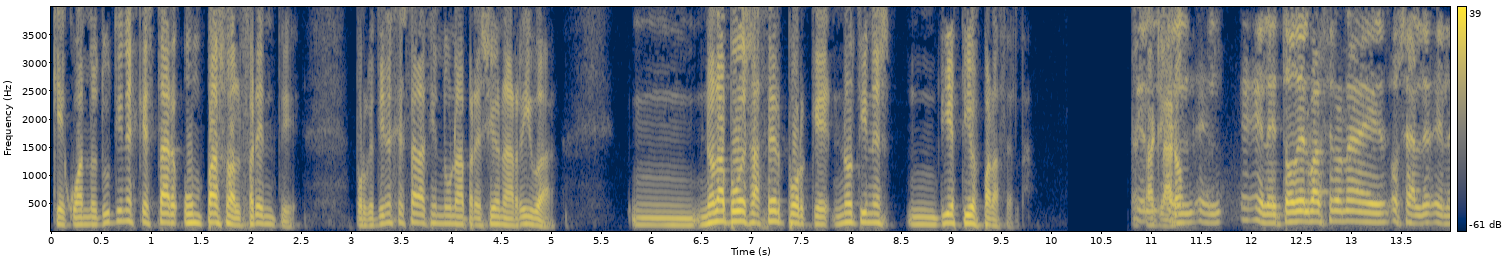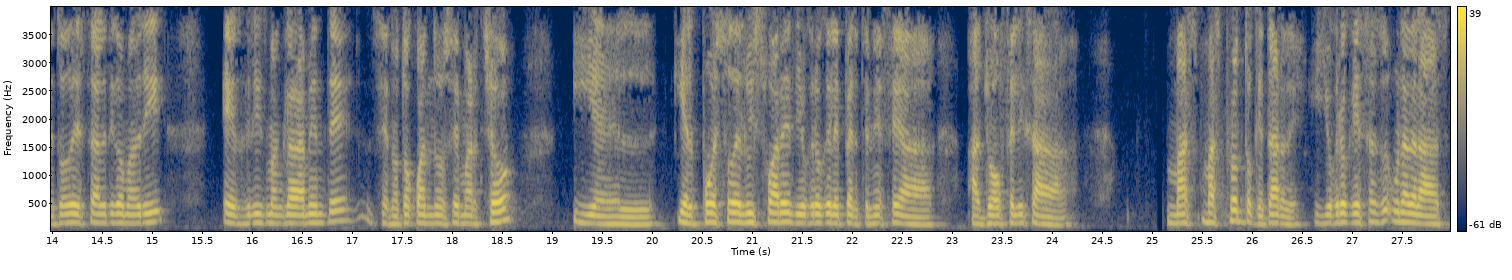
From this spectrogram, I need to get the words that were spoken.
que cuando tú tienes que estar un paso al frente, porque tienes que estar haciendo una presión arriba, mm, no la puedes hacer porque no tienes mm, 10 tíos para hacerla. Está claro. El, el, del Barcelona es, o sea, el, el Eto'o de este Atlético de Madrid es Griezmann claramente, se notó cuando se marchó y el, y el puesto de Luis Suárez yo creo que le pertenece a, a Joao Félix a, más, más pronto que tarde. Y yo creo que esa es una de las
